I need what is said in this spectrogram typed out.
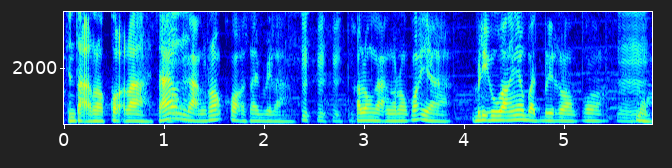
minta rokok lah. Saya Hmm. nggak ngerokok, saya bilang. Kalau nggak ngerokok ya beli uangnya buat beli rokok. Hmm. Wah,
